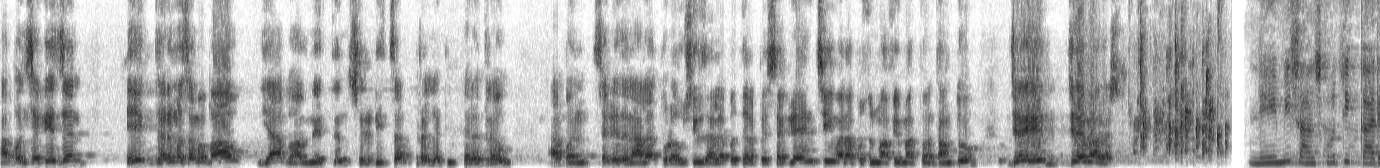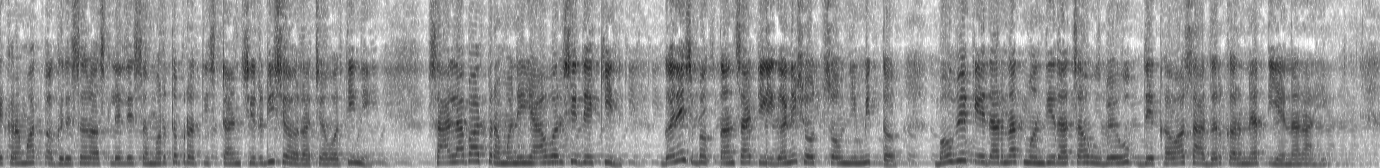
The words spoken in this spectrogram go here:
आपण सगळेजण एक धर्म समभाव या भावनेतून शिर्डीचा प्रगती करत राहू. आपण सगळेजण आला थोडा उशीर झाल्याबद्दल आपल्या सगळ्यांची मनापासून माफी मागतो थांबतो. जय हिंद जय महाराष्ट्र. नेहमी सांस्कृतिक कार्यक्रमात अग्रेसर असलेले समर्थ प्रतिष्ठान शिर्डी शहराच्या वतीने सालाबाद प्रमाणे यावर्षी देखील गणेश भक्तांसाठी गणेशोत्सव निमित्त भव्य केदारनाथ मंदिराचा हुबेहूब देखावा सादर करण्यात येणार आहे.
